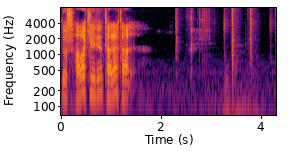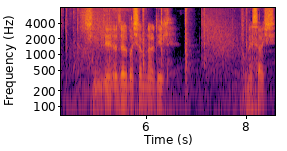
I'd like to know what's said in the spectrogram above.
Dur, hava kilidini tara. Ta Şimdi özel başarımlar değil. Mesaj.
